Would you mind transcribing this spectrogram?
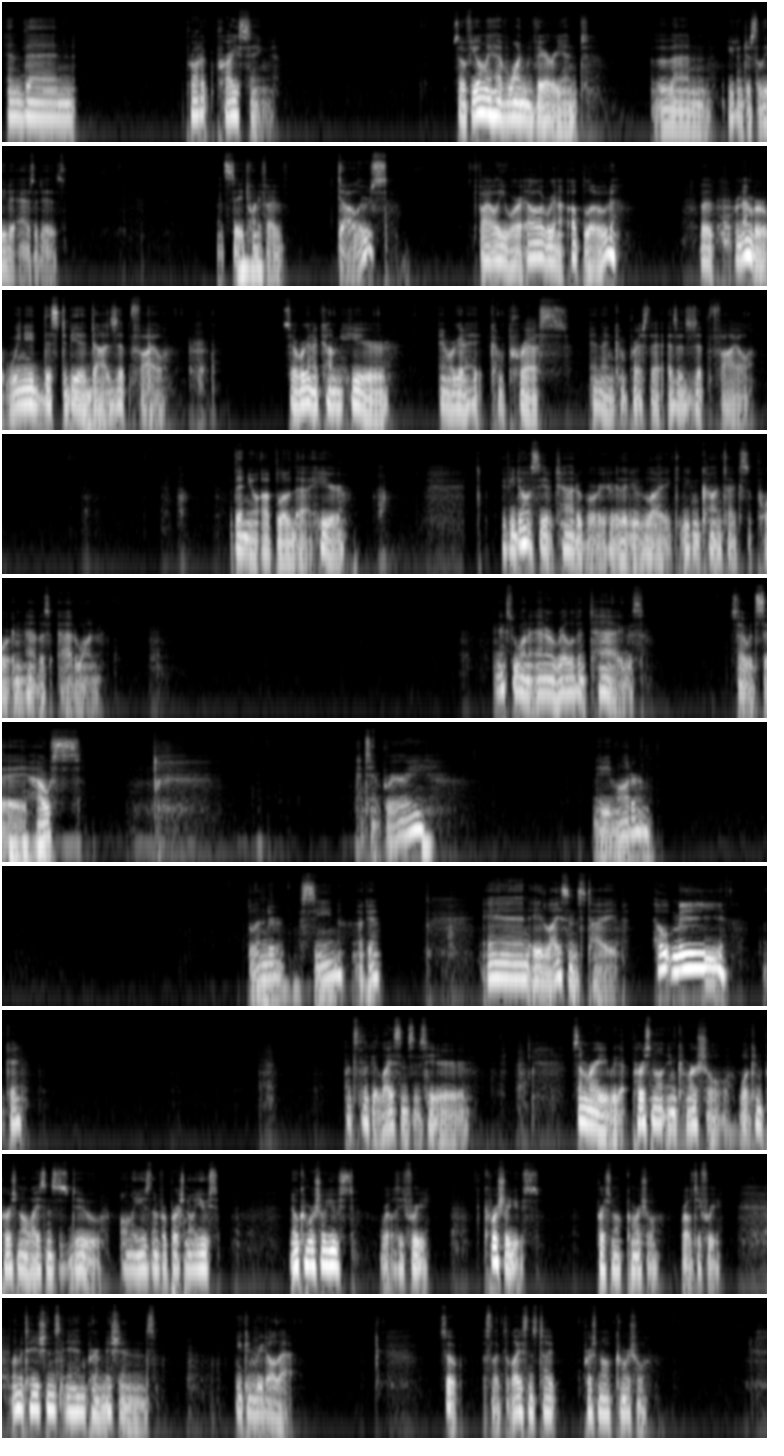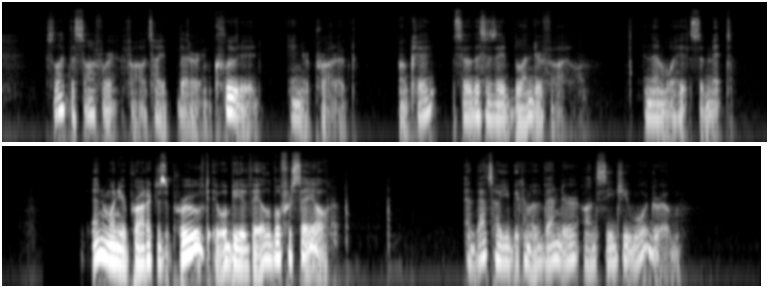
and then product pricing. So if you only have one variant, then you can just leave it as it is. Let's say $25. File URL, we're going to upload. But remember, we need this to be a .zip file. So we're going to come here and we're going to hit compress and then compress that as a zip file. Then you'll upload that here. If you don't see a category here that you like, you can contact support and have us add one. Next, we want to enter relevant tags. So I would say house, contemporary, maybe modern. Blender scene. Okay. And a license type. Help me. Okay. Let's look at licenses here. Summary, we got personal and commercial. What can personal licenses do? Only use them for personal use. No commercial use, royalty free. Commercial use, personal, commercial, royalty free. Limitations and permissions. You can read all that. So select the license type, personal, commercial. Select the software and file type that are included in your product. Okay, so this is a Blender file. And then we'll hit submit. Then when your product is approved, it will be available for sale. And that's how you become a vendor on CG Wardrobe.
